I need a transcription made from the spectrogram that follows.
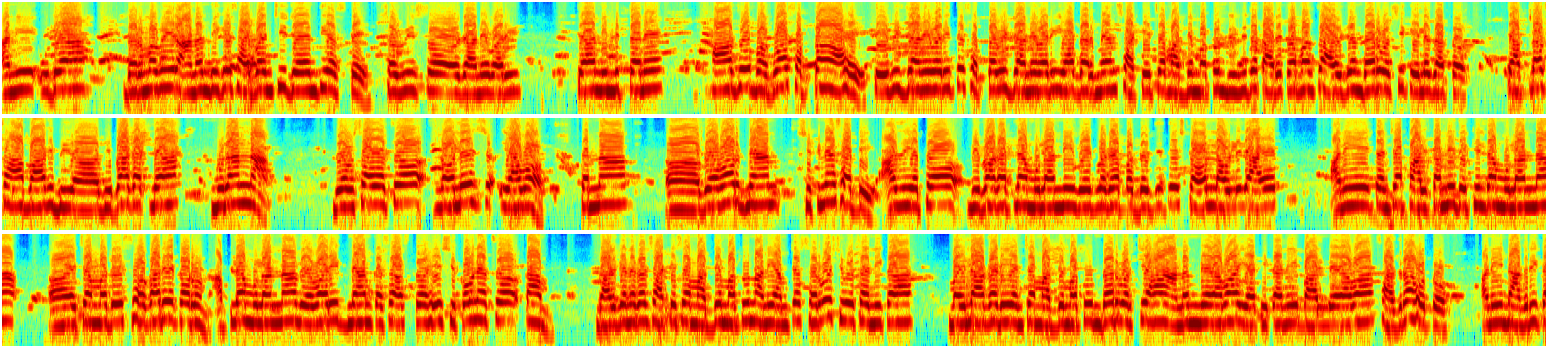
आणि उद्या धर्मवीर आनंदिगे साहेबांची जयंती असते सव्वीस जानेवारी. त्या निमित्ताने हा जो भगवा सप्ताह आहे तेवीस जानेवारी ते सत्तावीस जानेवारी या दरम्यान शाखेच्या माध्यमातून विविध कार्यक्रमांचं आयोजन दरवर्षी केलं जातं. त्यातलाच हा भाग वि- विभागातल्या मुलांना व्यवसायाचं नॉलेज यावं. त्यांना व्यवहार ज्ञान शिकण्यासाठी आज येथं विभागातल्या मुलांनी वेगवेगळ्या पद्धतीचे स्टॉल लावलेले आहेत आणि त्यांच्या पालकांनी देखील त्या मुलांना याच्यामध्ये सहकार्य करून आपल्या मुलांना व्यवहारिक ज्ञान कसं असतं हे शिकवण्याचं काम गाडगेनगर शाखेच्या माध्यमातून आणि आमच्या सर्व शिवसैनिका महिला आघाडी यांच्या माध्यमातून दरवर्षी हा आनंद मेळावा या ठिकाणी बाल मेळावा साजरा होतो. आणि नागरिक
